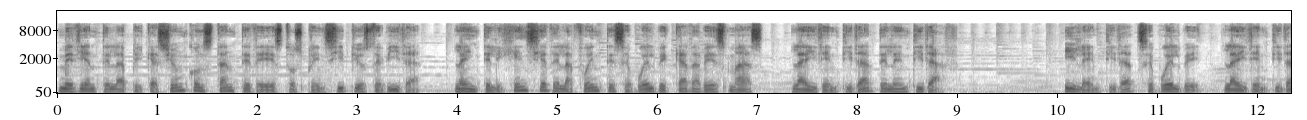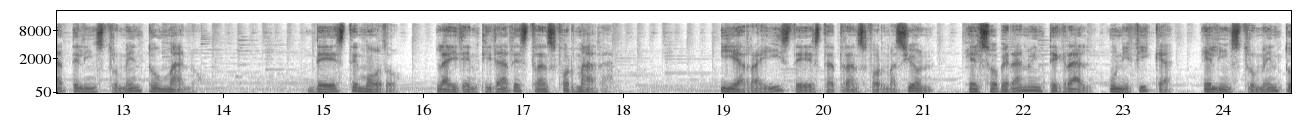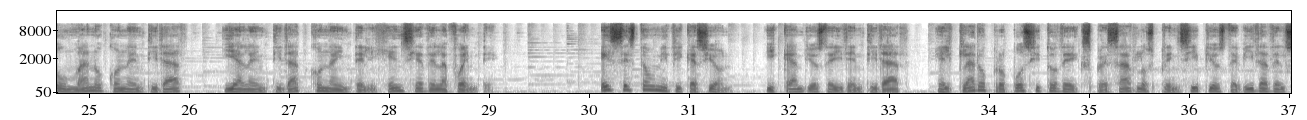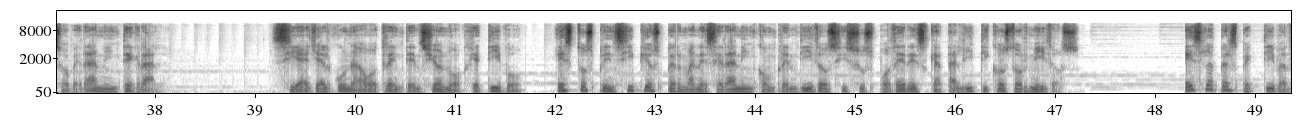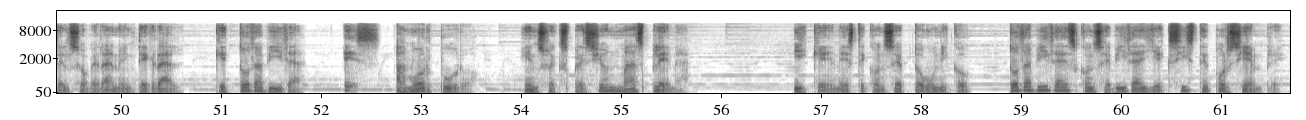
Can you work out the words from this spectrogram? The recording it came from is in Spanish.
Mediante la aplicación constante de estos principios de vida, la inteligencia de la fuente se vuelve cada vez más la identidad de la entidad. Y la entidad se vuelve la identidad del instrumento humano. De este modo, la identidad es transformada. Y a raíz de esta transformación, el soberano integral unifica el instrumento humano con la entidad y a la entidad con la inteligencia de la fuente. Es esta unificación y cambios de identidad el claro propósito de expresar los principios de vida del soberano integral. Si hay alguna otra intención u objetivo, estos principios permanecerán incomprendidos y sus poderes catalíticos dormidos. Es la perspectiva del soberano integral, que toda vida es amor puro, en su expresión más plena. Y que en este concepto único, Toda vida es concebida y existe por siempre.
